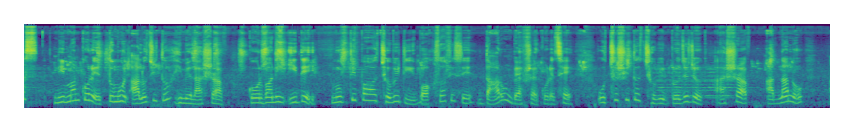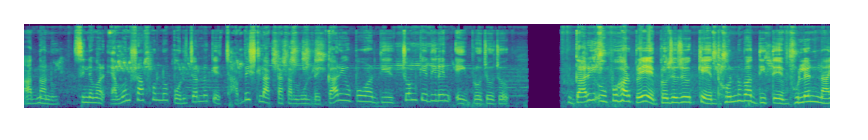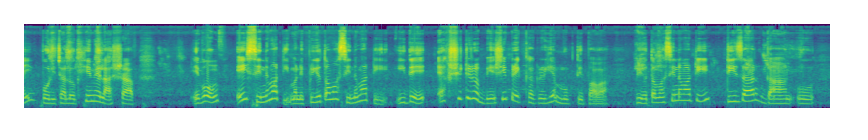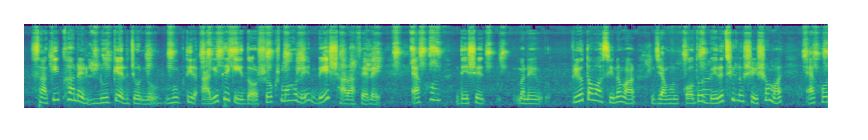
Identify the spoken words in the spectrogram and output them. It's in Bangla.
নির্মাণ করে তুমুল আলোচিত হিমেল আশরাফ। কোরবানির ঈদে মুক্তি পাওয়া ছবিটি বক্স অফিসে দারুণ ব্যবসায় করেছে। উচ্ছ্বসিত ছবির প্রযোজক আশরাফ আদনানো আদনানো সিনেমার এমন সাফল্য পরিচালককে ছাব্বিশ লাখ টাকার মূল্যে গাড়ি উপহার দিয়ে চমকে দিলেন এই প্রযোজক। গাড়ি উপহার পেয়ে প্রযোজককে ধন্যবাদ দিতে ভুলেন নাই পরিচালক হিমেল আশরাফ। এবং এই সিনেমাটি মানে প্রিয়তমা সিনেমাটি ঈদে একশোটিরও বেশি প্রেক্ষাগৃহে মুক্তি পাওয়া। প্রিয়তমা সিনেমাটি টিজার, গান ও সাকিব খানের লুকের জন্য মুক্তির আগে থেকেই দর্শক মহলে বেশ সাড়া ফেলে। এখন দেশে মানে প্রিয়তমা সিনেমার যেমন কদর বেড়েছিল সেই সময়, এখন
